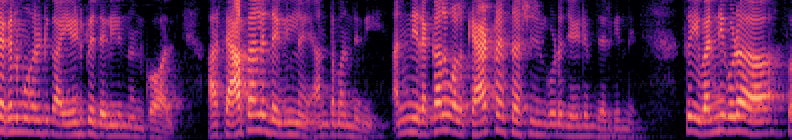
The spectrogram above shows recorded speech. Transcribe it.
జగన్మోహన్ రెడ్డికి ఆ ఏడుపే తగిలింది అనుకోవాలి. ఆ శాపాలే తగిలినాయి అంతమందివి. అన్ని రకాల వాళ్ళ క్యారెక్టర్ అసాసినేషన్ కూడా చేయడం జరిగింది. సో ఇవన్నీ కూడా సో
